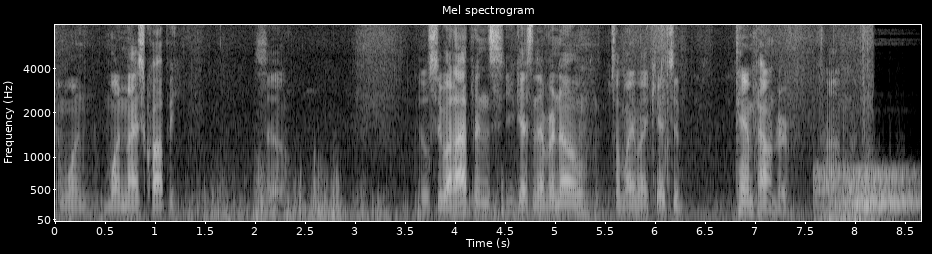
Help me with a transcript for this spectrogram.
And one one nice crappie. So you'll see what happens. You guys never know. Somebody might catch a 10 pounder. Um,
